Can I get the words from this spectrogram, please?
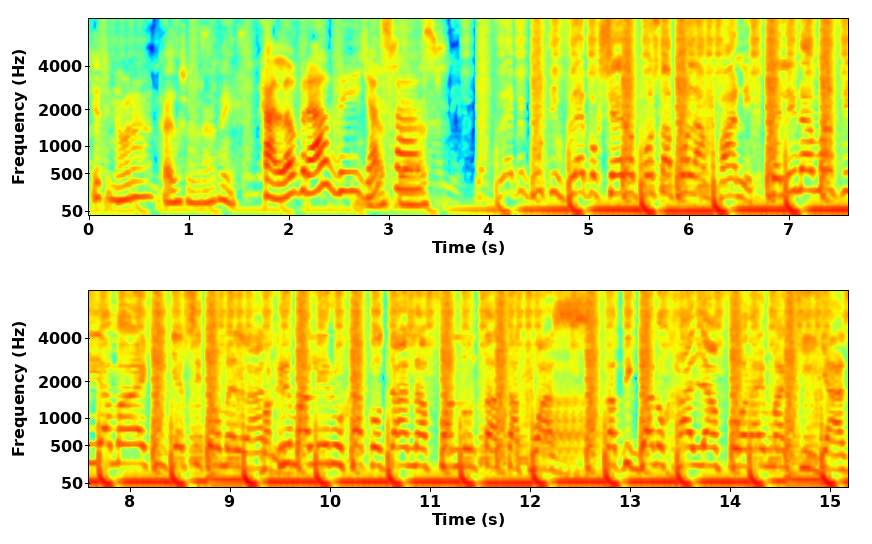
για την ώρα, καλό σας βράδυ. Καλό βράδυ. Γεια Γεια σας. σας. Με βλέπει που τη βλέπω, ξέρω πως τα απολαμβάνει. Θέλει να μάθει άμα έχει γεύση το μελάνι. Μακρύ μαλλί ρούχα κοντά να φανούν τα τατουάζ. Θα την κάνω χάλια αν φοράει μακιγιάζ.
